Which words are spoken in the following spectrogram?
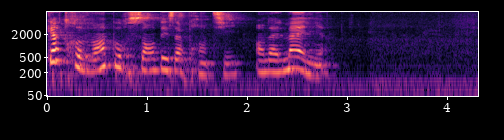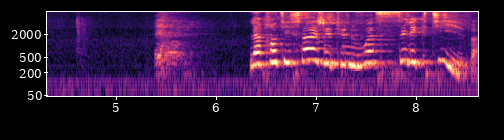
80% des apprentis en Allemagne. L'apprentissage est une voie sélective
